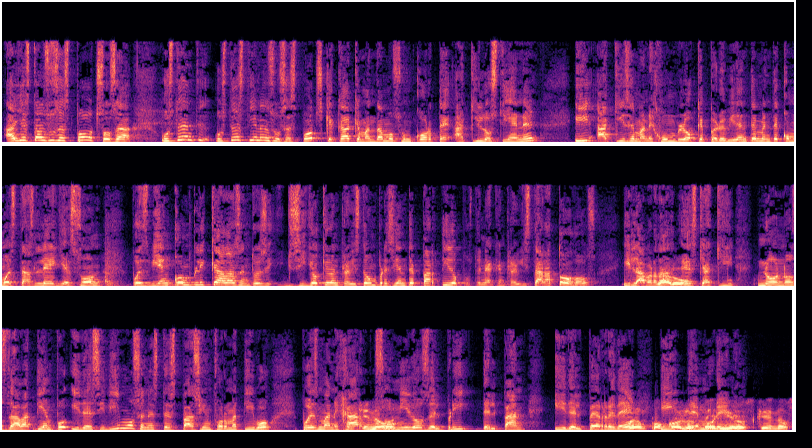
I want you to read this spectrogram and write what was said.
ahí están sus spots. O sea, ustedes, ustedes tienen sus spots que cada que mandamos un corte aquí los tienen y aquí se manejó un bloque, pero evidentemente como estas leyes son pues bien complicadas, entonces si yo quiero entrevistar a un presidente partido, pues tenía que entrevistar a todos y la verdad es que aquí no nos daba tiempo y decidimos en este espacio informativo pues manejar sonidos del PRI, del PAN y del PRD y de que nos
